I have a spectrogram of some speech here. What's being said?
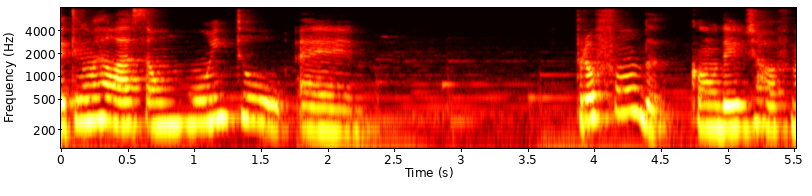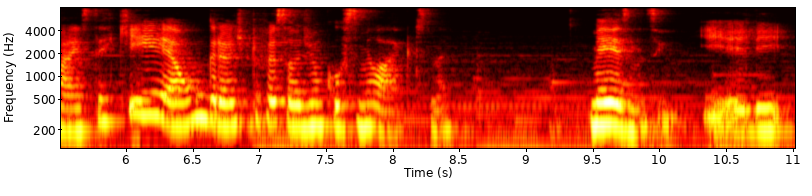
Eu tenho uma relação muito é, profunda com o David Hoffmeister, que é um grande professor de um curso Milagres, né? Mesmo assim. E ele,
